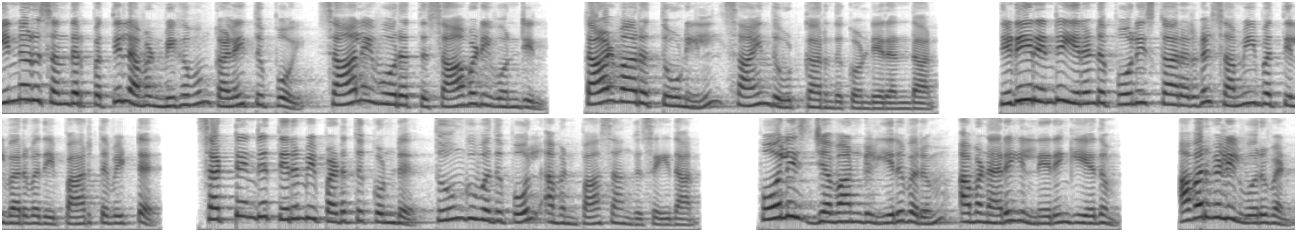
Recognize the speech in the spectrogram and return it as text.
இன்னொரு சந்தர்ப்பத்தில் அவன் மிகவும் களைத்துப் போய் சாலை ஓரத்து சாவடி ஒன்றின் தாழ்வாரத் தூணில் சாய்ந்து உட்கார்ந்து கொண்டிருந்தான். திடீரென்று இரண்டு போலீஸ்காரர்கள் சமீபத்தில் வருவதை பார்த்துவிட்டு சட்டென்று திரும்பி படுத்துக்கொண்டு தூங்குவது போல் அவன் பாசாங்கு செய்தான். போலீஸ் ஜவான்கள் இருவரும் அவன் அருகில் நெருங்கியதும் அவர்களில் ஒருவன்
